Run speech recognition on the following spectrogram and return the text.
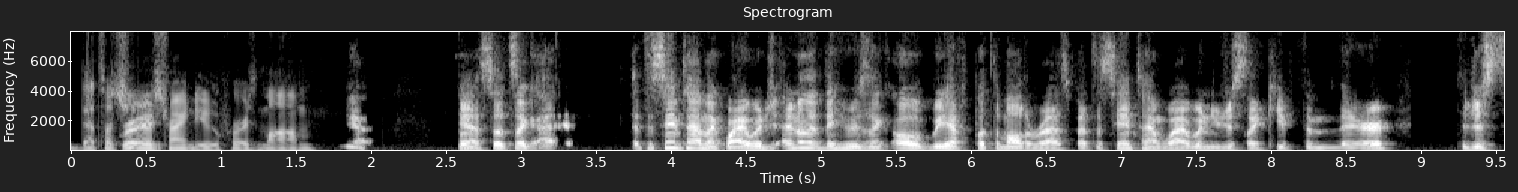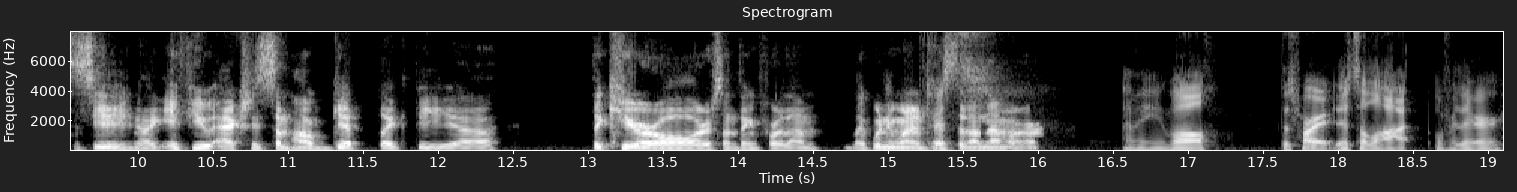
That's what she was trying to do for his mom. Yeah, Yeah, so it's like I, at the same time, like why would you, I know that he was like, oh, we have to put them all to rest, but at the same time, why wouldn't you just like keep them there to just to see, you know, like if you actually somehow get like the uh the cure all or something for them, like when you want to test it on them, or I mean, well, there's probably there's a lot over there,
